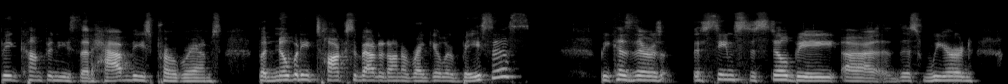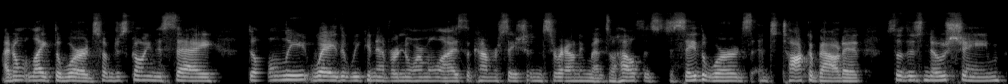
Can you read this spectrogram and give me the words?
big companies that have these programs but nobody talks about it on a regular basis because there's there seems to still be uh, this weird i don't like the word so i'm just going to say the only way that we can ever normalize the conversation surrounding mental health is to say the words and to talk about it so there's no shame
